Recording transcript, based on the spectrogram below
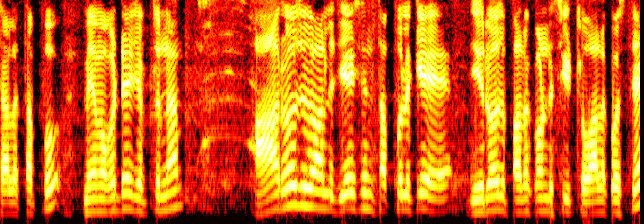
చాలా తప్పు. మేము ఒకటే చెప్తున్నాం. ఆ రోజు వాళ్ళు చేసిన తప్పులకే ఈరోజు పదకొండు సీట్లు వాళ్ళకు వస్తే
